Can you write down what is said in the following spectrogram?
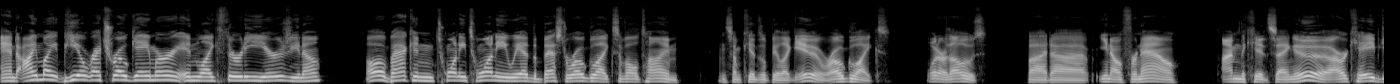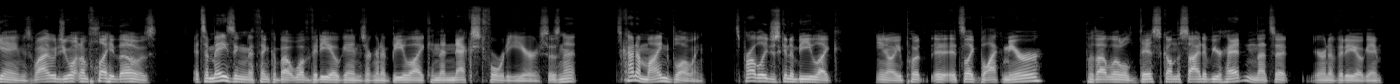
And I might be a retro gamer in like 30 years, you know? Oh, back in 2020, we had the best roguelikes of all time. And some kids will be like, ew, roguelikes. What are those? But, uh, you know, for now, I'm the kid saying, ugh, arcade games. Why would you want to play those? It's amazing to think about what video games are going to be like in the next 40 years, isn't it? It's kind of mind blowing. It's probably just going to be like, you know, you put, it's like Black Mirror, put that little disc on the side of your head, and that's it. You're in a video game.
